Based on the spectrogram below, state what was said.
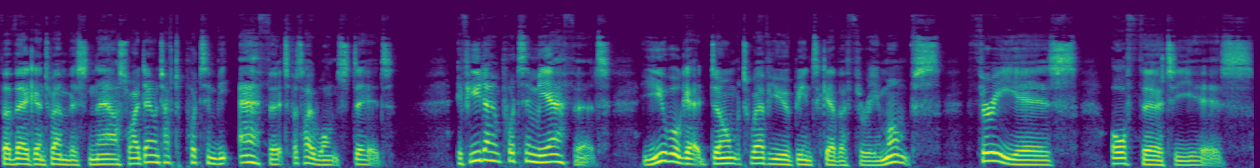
that they're going to end this now, so I don't have to put in the effort that I once did. If you don't put in the effort, you will get dumped whether you've been together three months, three years, or 30 years.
